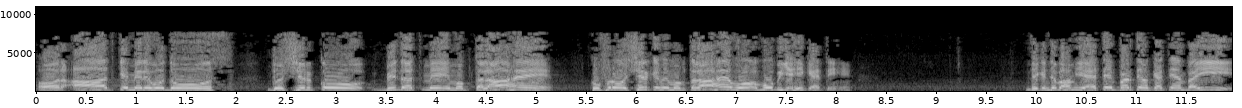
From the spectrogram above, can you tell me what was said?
اور آج کے میرے وہ دوست جو شرک و بدت میں مبتلا ہیں، کفر و شرک میں مبتلا ہیں، وہ وہ بھی یہی کہتے ہیں۔ لیکن جب ہم یہ ایتے پڑھتے ہیں کہتے ہیں، بھائی،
